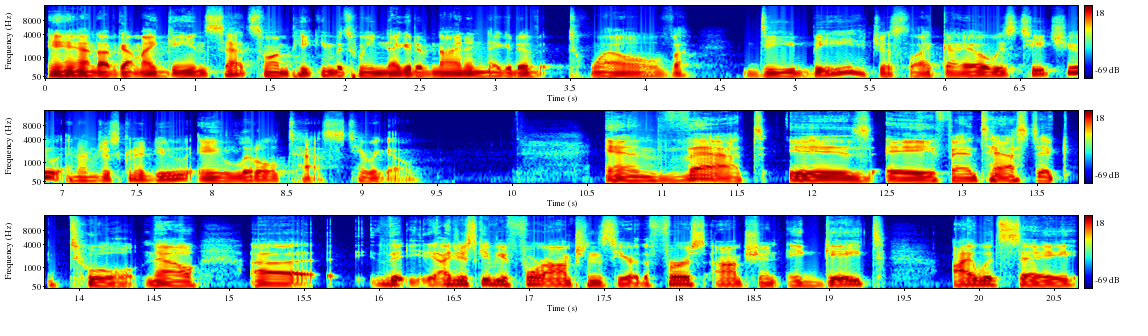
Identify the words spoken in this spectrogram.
And I've got my gain set, so I'm peaking between negative 9 and negative 12 dB, just like I always teach you. And I'm just going to do a little test. Here we go. And that is a fantastic tool. Now, uh, the, I just give you four options here. The first option, a gate, I would say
